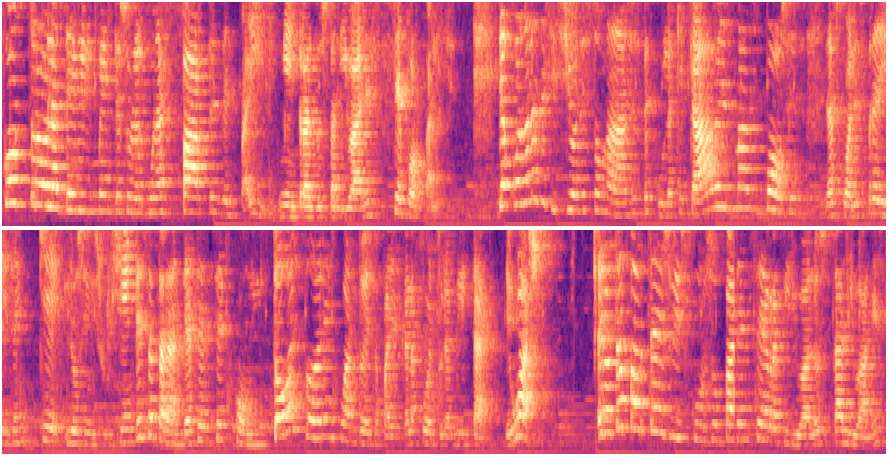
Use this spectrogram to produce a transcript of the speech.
controla débilmente sobre algunas partes del país, mientras los talibanes se fortalecen. De acuerdo a las decisiones tomadas, se especula que cada vez más voces, las cuales predicen que los insurgentes tratarán de hacerse con todo el poder en cuanto desaparezca la cobertura militar de Washington. En otra parte de su discurso, Biden se refirió a los talibanes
